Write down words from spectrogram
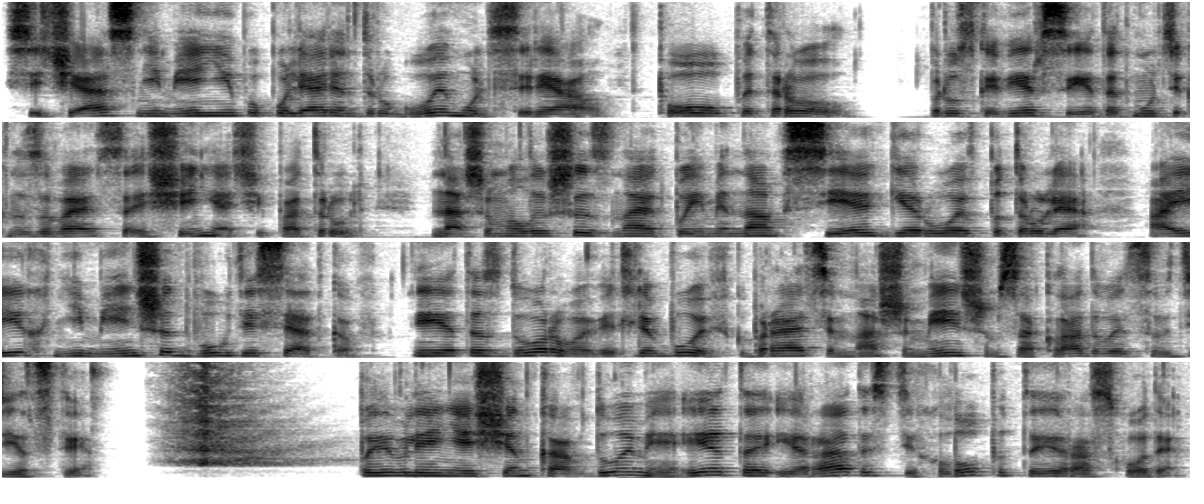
Сейчас не менее популярен другой мультсериал «Поу Петрол». В русской версии этот мультик называется «Щенячий патруль». Наши малыши знают по именам всех героев патруля, а их не меньше двух десятков. И это здорово, ведь любовь к братьям нашим меньшим закладывается в детстве. Появление щенка в доме – это и радость, и хлопоты, и расходы.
